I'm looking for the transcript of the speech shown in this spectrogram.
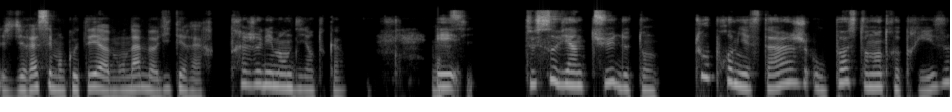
Je dirais, c'est mon côté, mon âme littéraire. Très joliment dit en tout cas. Et te souviens-tu de ton tout premier stage ou poste en entreprise?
